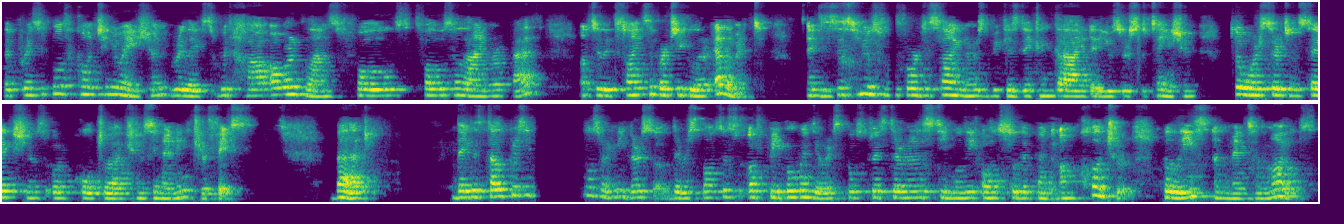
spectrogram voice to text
the principle of continuation relates with how our glance follows, follows a line or path until it finds a particular element. And this is useful for designers because they can guide the user's attention towards certain sections or call to actions in an interface. But the Gestalt principles are universal. The responses of people when they are exposed to external stimuli also depend on culture, beliefs, and mental models.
